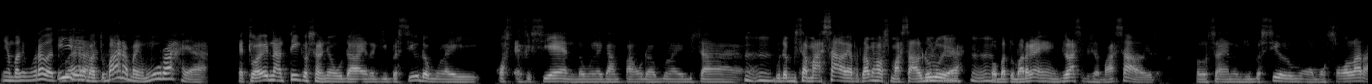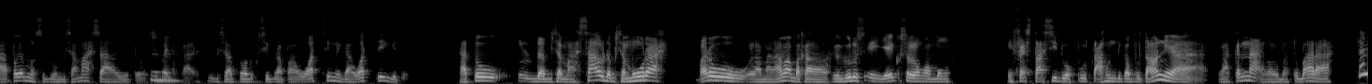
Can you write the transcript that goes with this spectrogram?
Yang paling murah batu bara. Iya, batu bara paling murah ya. Kecuali nanti misalnya udah energi bersih udah mulai cost efisien, udah mulai gampang, udah mulai bisa Mm-mm. udah bisa masal ya. Pertama harus masal dulu ya. Mm-mm. Kalau batu bara kan yang jelas bisa masal gitu. Kalau saya energi bersih lu mau ngomong solar apa kan masih belum bisa masal gitu. Sebanyak bisa produksi berapa watt sih megawatt sih gitu. Satu udah bisa masal, udah bisa murah. Baru lama-lama bakal kegerus. Eh, jadi aku selalu ngomong investasi 20 tahun, 30 tahun ya nggak kena kalau batu bara. Kan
